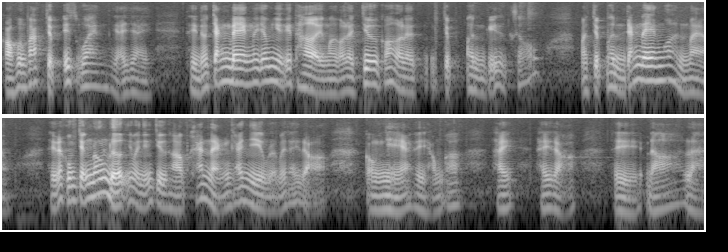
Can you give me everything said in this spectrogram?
còn phương pháp chụp x quang dạ dày thì nó trắng đen nó giống như cái thời mà gọi là chưa có gọi là chụp hình kỹ thuật số. Mà chụp hình trắng đen không có hình màu thì nó cũng chẩn đoán được nhưng mà những trường hợp khá nặng khá nhiều rồi mới thấy rõ. Còn nhẹ thì không có thấy thấy rõ thì đó là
